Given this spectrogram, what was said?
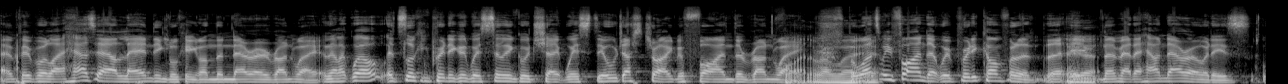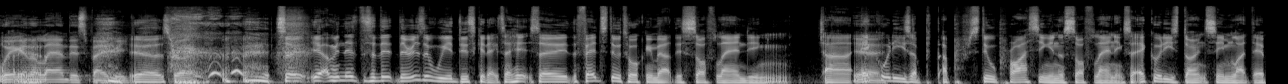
and people are like, "How's our landing looking on the narrow runway?" And they're like, "Well, it's looking pretty good. We're still in good shape. We're still just trying to find the runway. Find the runway but once yeah. we find it, we're pretty confident that yeah. no matter how narrow it is, we're yeah. going to land this baby." Yeah, that's right. so yeah, I mean, so there is a weird disconnect. So so the Fed's still talking about this soft landing. Uh, yeah. Equities are, are, still pricing in a soft landing. So equities don't seem like they're,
